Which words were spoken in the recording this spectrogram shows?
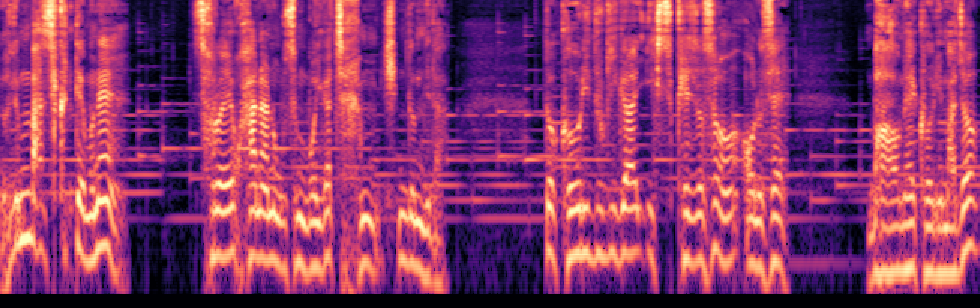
요즘 마스크 때문에 서로의 환한 웃음 보기가 참 힘듭니다. 또 거리두기가 익숙해져서 어느새 마음의 거리마저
